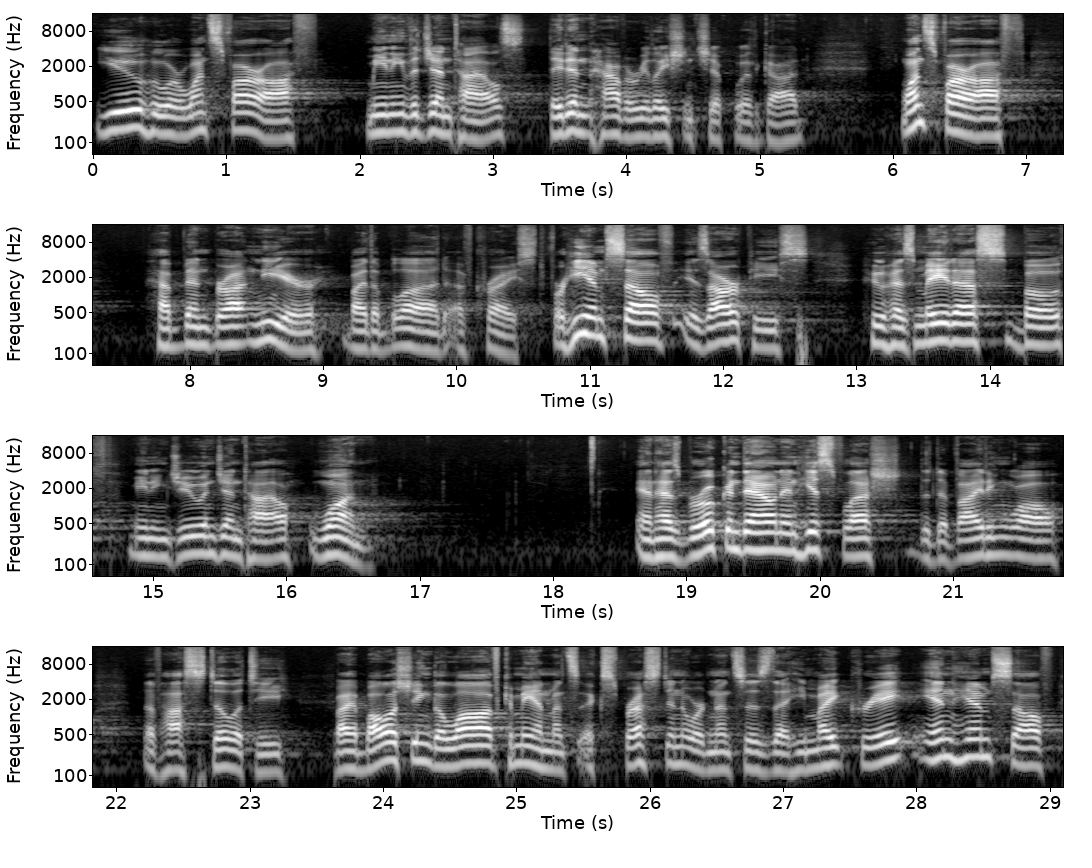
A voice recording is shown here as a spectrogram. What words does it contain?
you who were once far off, meaning the Gentiles, they didn't have a relationship with God, once far off, have been brought near by the blood of Christ. For he himself is our peace, who has made us both, meaning Jew and Gentile, one, and has broken down in his flesh the dividing wall of hostility by abolishing the law of commandments expressed in ordinances, that he might create in himself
